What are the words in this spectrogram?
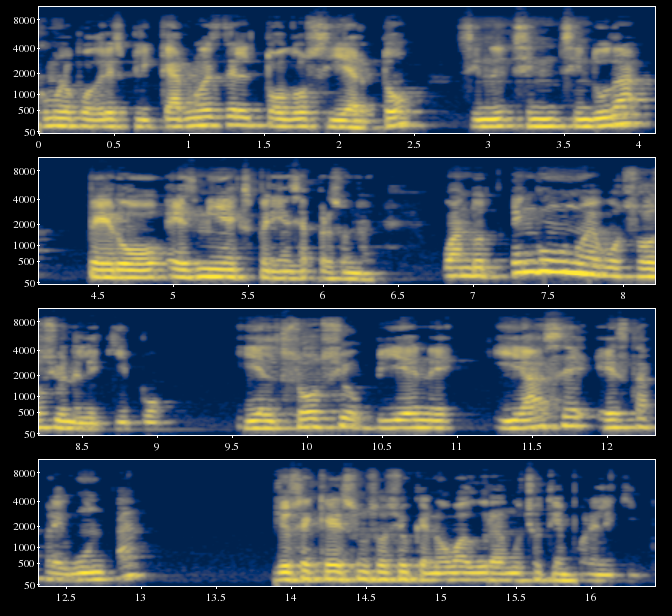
¿cómo lo podré explicar? No es del todo cierto, sin, sin duda, pero es mi experiencia personal. Cuando tengo un nuevo socio en el equipo y el socio viene y hace esta pregunta, yo sé que es un socio que no va a durar mucho tiempo en el equipo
